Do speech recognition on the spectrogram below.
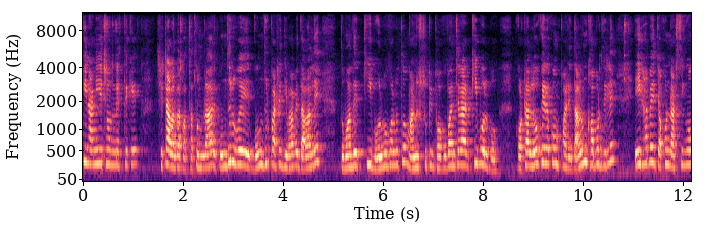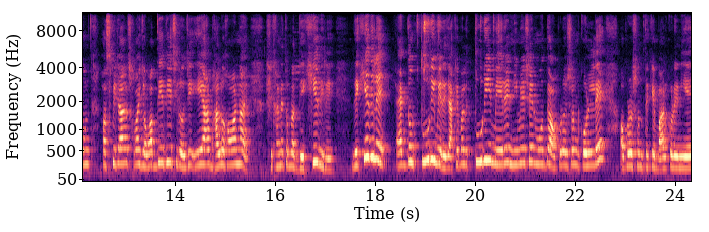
কি না নিয়েছো অন্যের থেকে? সেটা আলাদা কথা। তোমরা বন্ধুর হয়ে, বন্ধুর পাশে যেভাবে দাঁড়ালে তোমাদের কি বলব বলো তো? মানুষরূপী ভগবান ছাড়া আর কি বলব? কটা লোক এরকম পারে? দারুণ খবর দিলে। এইভাবে যখন নার্সিংহোম, হসপিটাল সবাই জবাব দিয়ে দিয়েছিল যে, এ আর ভালো হওয়ার নয়। সেখানে তোমরা দেখিয়ে দিলে। দেখিয়ে দিলে একদম তুড়ি মেরে, যাকে বলে তুড়ি মেরে নিমেষের মধ্যে অপারেশন করলে, অপারেশন থেকে বার করে নিয়ে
